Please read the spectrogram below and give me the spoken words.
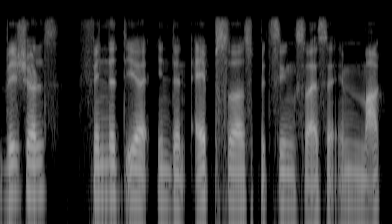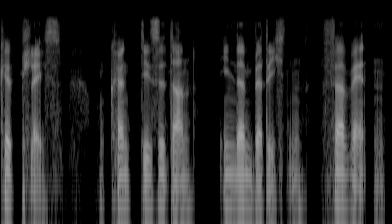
Visuals findet ihr in den App Stores bzw. im Marketplace und könnt diese dann in den Berichten verwenden.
